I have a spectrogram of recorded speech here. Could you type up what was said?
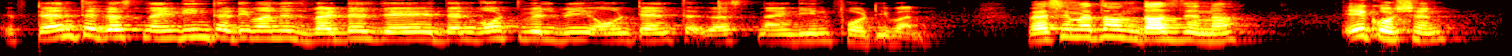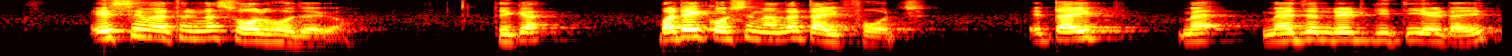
If 10th August 1931 is Wednesday, then what will be on 10th August 1941? ਵੈਸੇ ਮੈਂ ਤੁਹਾਨੂੰ ਦੱਸ ਦੇਣਾ ਇਹ ਕੁਐਸਚਨ ਇਸੇ ਮੈਥਡ ਨਾਲ ਸੋਲਵ ਹੋ ਜਾਏਗਾ ਠੀਕ ਹੈ ਬਟ ਇਹ ਕੁਐਸਚਨ ਆਂਦਾ ਟਾਈਪ 4 ਚ ਇਹ ਟਾਈਪ ਮੈਂ ਮੈਂ ਜਨਰੇਟ ਕੀਤੀ ਹੈ ਟਾਈਪ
